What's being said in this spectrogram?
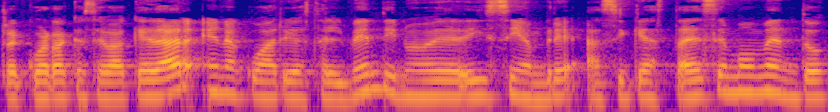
Recuerda que se va a quedar en acuario hasta el 29 de diciembre, así que hasta ese momento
